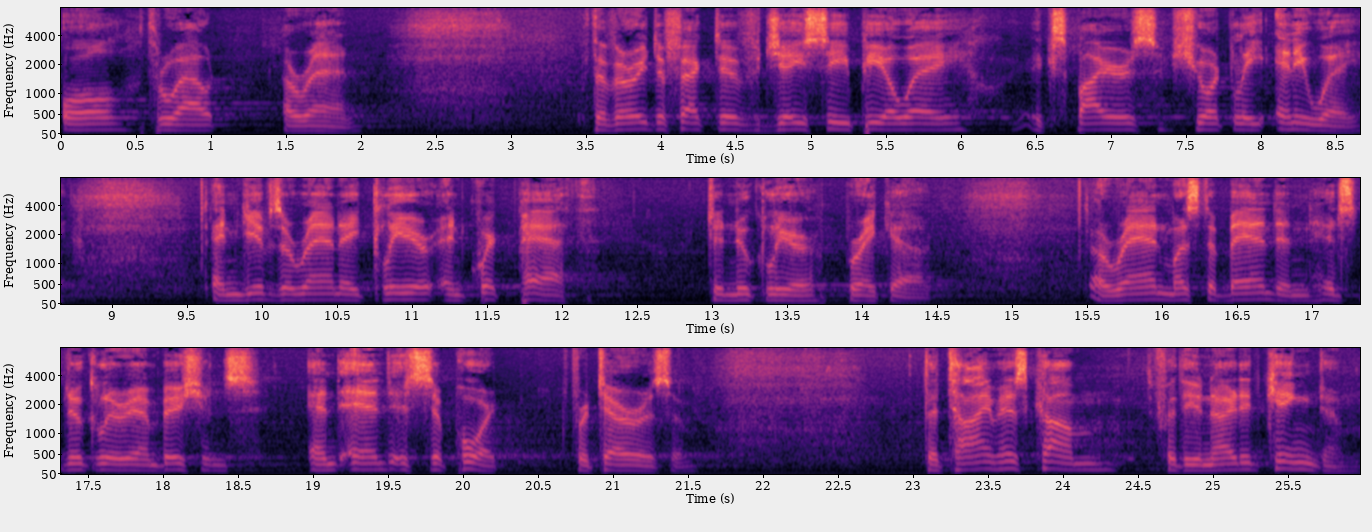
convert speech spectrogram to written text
all throughout Iran. The very defective JCPOA expires shortly anyway and gives Iran a clear and quick path to nuclear breakout. Iran must abandon its nuclear ambitions and end its support for terrorism. The time has come for the United Kingdom,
